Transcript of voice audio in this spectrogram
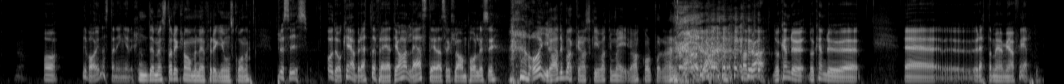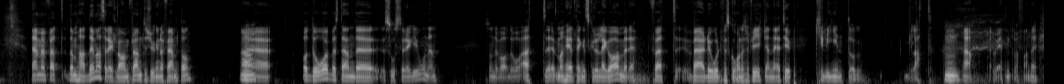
och det var ju nästan ingen reklam. Det mesta reklamen är för Region Skåne. Precis. Och då kan jag berätta för dig att jag har läst deras reklampolicy. Oj! Jag hade bara kunnat skriva till mig, jag har koll på den här. Vad bra. Då kan du, då kan du eh, eh, rätta mig om jag har fel. Nej, men för att de hade en massa reklam fram till 2015. Ja. Eh, och då bestämde sosseregionen, som det var då, att eh, man helt enkelt skulle lägga av med det. För att värdeord för Skånetrafiken är typ cleant och glatt. Mm. Ja, jag vet inte vad fan det är.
